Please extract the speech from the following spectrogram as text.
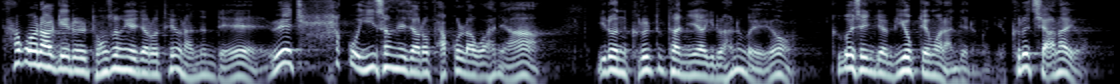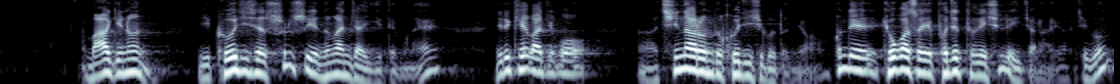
타고나기를 동성애자로 태어났는데 왜 자꾸 이성애자로 바꾸려고 하냐? 이런 그럴듯한 이야기를 하는 거예요. 그것에 이제 미혹되면 안 되는 거죠. 그렇지 않아요. 마귀는 이 거짓의 술수에 능한 자이기 때문에 이렇게 해가지고 어, 진화론도 거짓이거든요. 근데 교과서에 버젓하게 실려 있잖아요. 지금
